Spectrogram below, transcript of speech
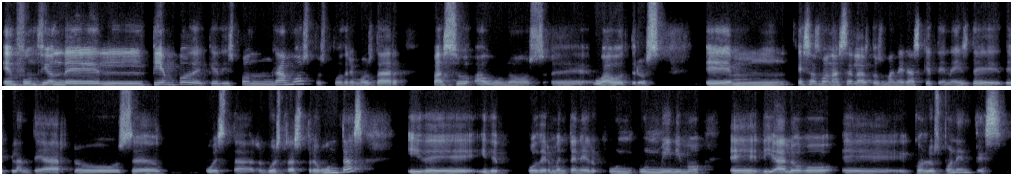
En función del tiempo de que dispongamos, pues podremos dar paso a unos eh, o a otros. Em, esas van a ser las dos maneras que tenéis de, plantear eh, vuestras, preguntas y de, poder mantener un, mínimo eh, diálogo con los ponentes.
